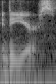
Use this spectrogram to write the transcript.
into years?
